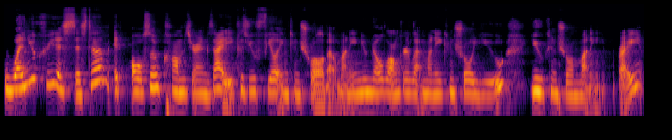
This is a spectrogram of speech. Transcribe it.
when you create a system, it also calms your anxiety because you feel in control about money and you no longer let money control you. You control money, right?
